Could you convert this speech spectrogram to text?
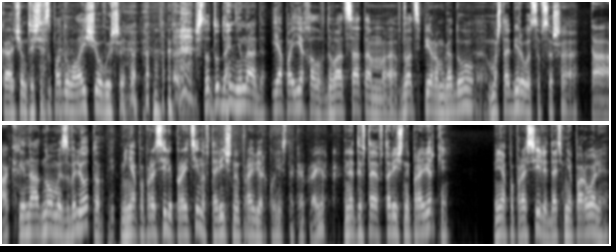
о чем ты сейчас подумал, а еще выше, что туда не надо. Я поехал в 20-м, э, в 21 году э, масштабироваться в США. Так. И на одном из влетов меня попросили пройти на вторичную проверку. Есть такая проверка. И на этой вторичной проверке меня попросили дать мне пароли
